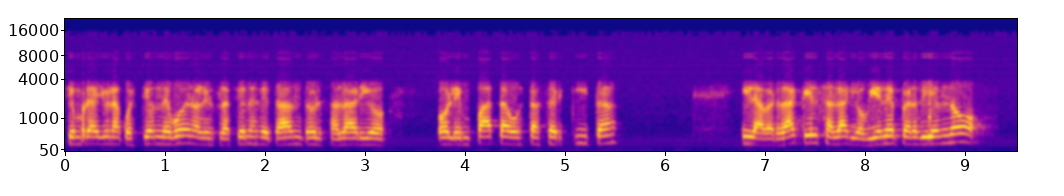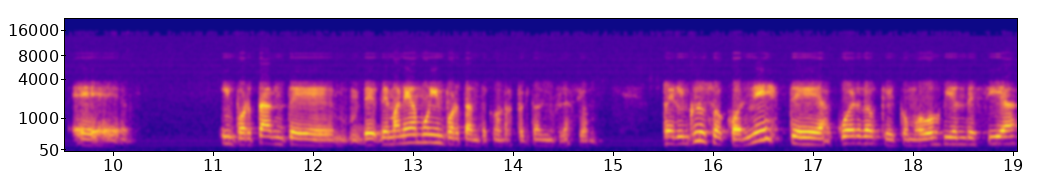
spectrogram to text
siempre hay una cuestión de, bueno, la inflación es de tanto, el salario o le empata o está cerquita, y la verdad que el salario viene perdiendo eh, importante, de manera muy importante con respecto a la inflación pero incluso con este acuerdo que, como vos bien decías,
